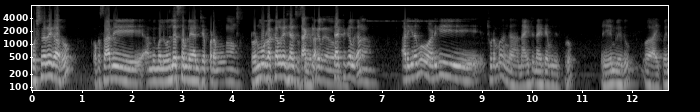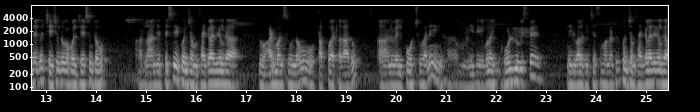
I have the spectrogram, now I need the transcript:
క్వశ్చనరే కాదు ఒకసారి మిమ్మల్ని వదిలేస్తాంలే అని చెప్పడము. రెండు మూడు రకాలుగా చేయాల్సి వస్తుంది. ప్రాక్టికల్గా అడిగినాము అడిగి చూడమ్మా ఇంకా నైట్ నైటే ఉంది ఇప్పుడు? ఏం లేదు. అయిపోయింది అయిపోయింది. చేసి ఉంటాము ఒకవేళ చేసి ఉంటాము అట్లా అని చెప్పేసి కొంచెం సైకలాజికల్గా నువ్వు ఆడి మనిషి ఉన్నావు తప్పు అట్లా కాదు. నువ్వు వెళ్ళిపోవచ్చు అని నీది ఏమైనా గోల్డ్ నువ్వు ఇస్తే నీది వాళ్ళకి ఇచ్చేస్తాం అన్నట్టుగా కొంచెం సైకలాజికల్గా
